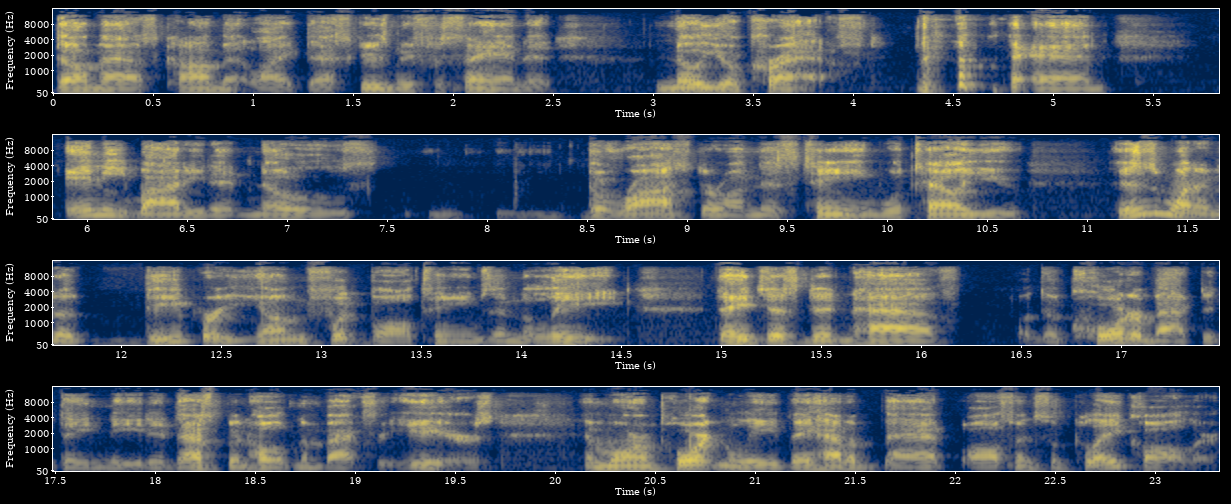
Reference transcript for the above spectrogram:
dumbass comment like that, excuse me for saying it, know your craft. and anybody that knows the roster on this team will tell you this is one of the deeper young football teams in the league. They just didn't have the quarterback that they needed. That's been holding them back for years. And more importantly, they had a bad offensive play caller.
